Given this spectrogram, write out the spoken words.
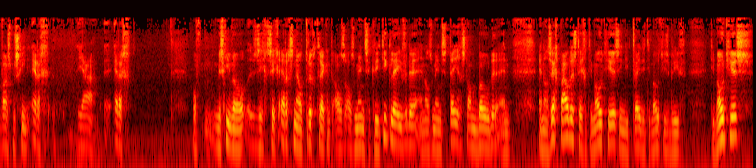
was misschien erg, ja, erg of misschien wel zich, zich erg snel terugtrekkend als, als mensen kritiek leverden en als mensen tegenstand boden. En, en dan zegt Paulus tegen Timotheus in die tweede Timotheusbrief: Timotheus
